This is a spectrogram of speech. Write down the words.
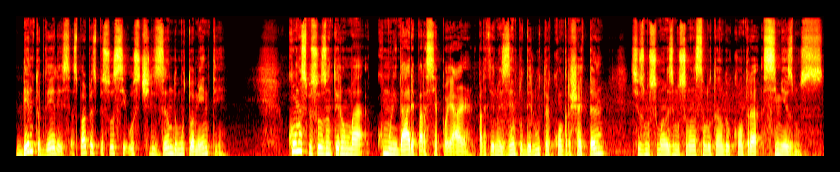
dentro deles, as próprias pessoas se hostilizando mutuamente, como as pessoas vão ter uma comunidade para se apoiar, para ter um exemplo de luta contra Shaitan, se os muçulmanos e muçulmanas estão lutando contra si mesmos?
